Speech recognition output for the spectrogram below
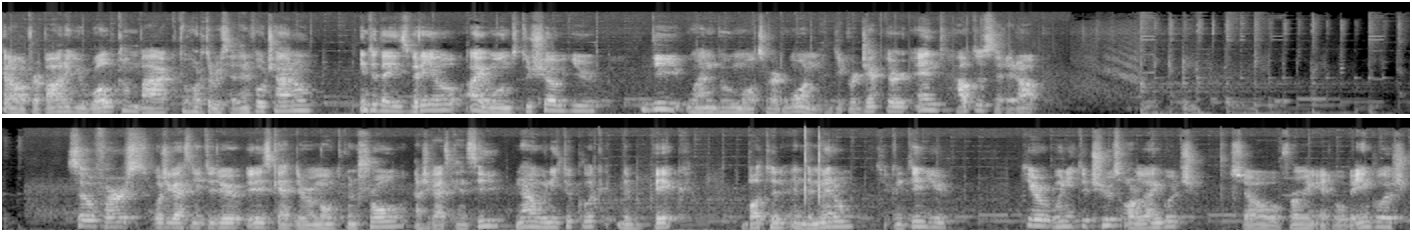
Hello everybody, welcome back to Hard Reset Info channel. In today's video, I want to show you the Wanbo Mozart 1, the projector and how to set it up. So first, what you guys need to do is get the remote control, as you guys can see. Now we need to click the big button in the middle to continue. Here we need to choose our language, so for me it will be English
